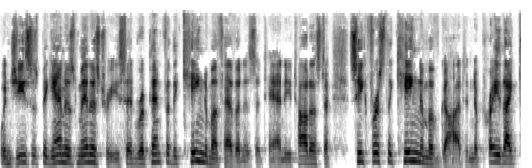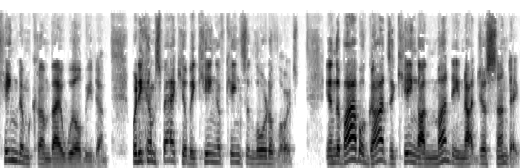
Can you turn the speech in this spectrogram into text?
when Jesus began his ministry, he said, Repent for the kingdom of heaven is at hand. He taught us to seek first the kingdom of God and to pray, Thy kingdom come, Thy will be done. When he comes back, he'll be King of kings and Lord of lords. In the Bible, God's a king on Monday, not just Sunday.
